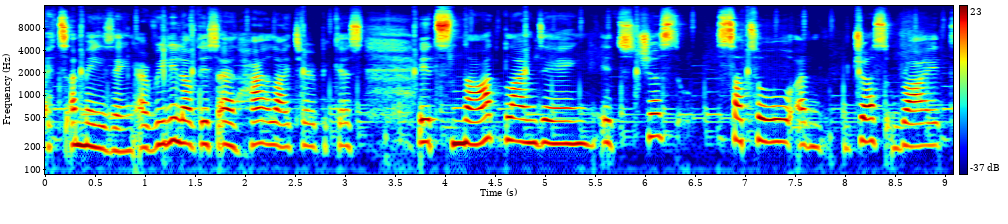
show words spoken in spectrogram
It's amazing. I really love this uh, highlighter because it's not blinding. It's just subtle and just right,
